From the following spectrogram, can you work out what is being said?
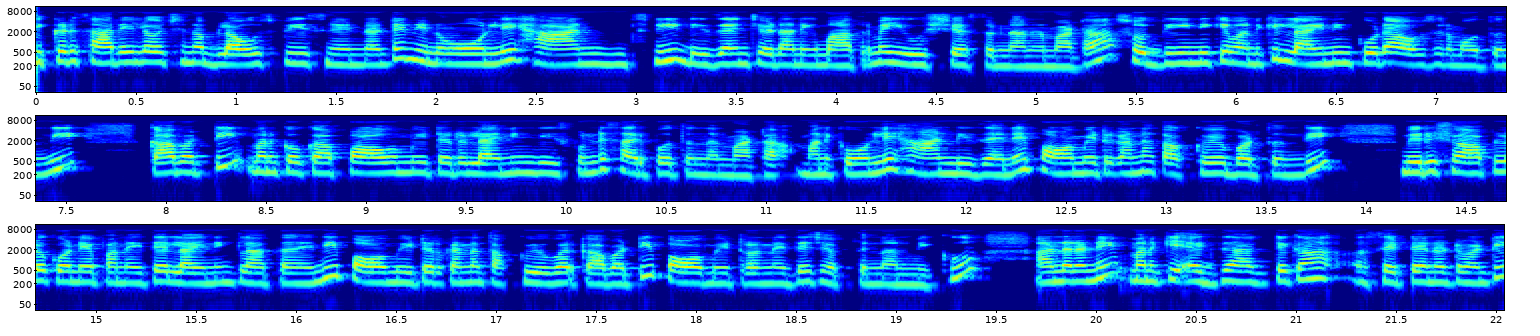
ఇక్కడ శారీలో వచ్చిన బ్లౌజ్ పీస్ ఏంటంటే నేను ఓన్లీ హ్యాండ్స్ని డిజైన్ చేయడానికి మాత్రమే యూజ్ చేస్తున్నాను అనమాట సో దీనికి మనకి లైనింగ్ కూడా అవసరం అవుతుంది కాబట్టి మనకు ఒక పావు మీటర్ లైనింగ్ తీసుకుంటే సరిపోతుంది అనమాట మనకి ఓన్లీ హ్యాండ్ డిజైనే పావు మీటర్ కన్నా తక్కువే పడుతుంది. మీరు షాప్లో కొనే పని అయితే లైనింగ్ క్లాత్ అనేది పావు మీటర్ కన్నా తక్కువ ఇవ్వరు కాబట్టి పావు మీటర్ అని అయితే చెప్తున్నాను మీకు. అందులోనే మనకి ఎగ్జాక్ట్గా సెట్ అయినటువంటి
